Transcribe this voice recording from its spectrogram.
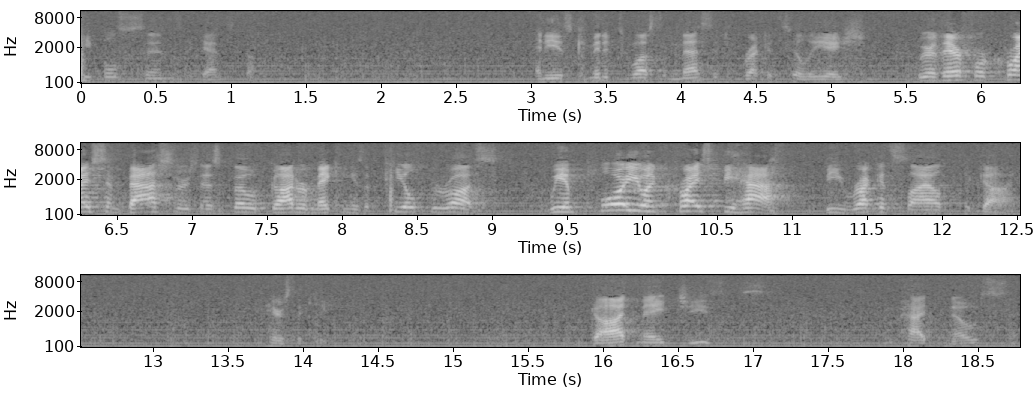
people's sins against them. And he has committed to us the message of reconciliation. We are therefore Christ's ambassadors as though God were making his appeal through us. We implore you on Christ's behalf, be reconciled to God. Here's the key God made Jesus, who had no sin,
